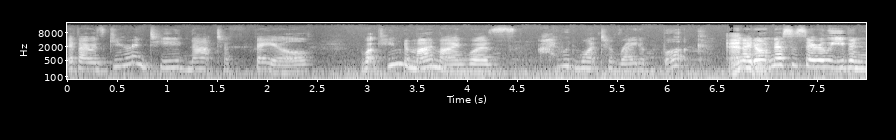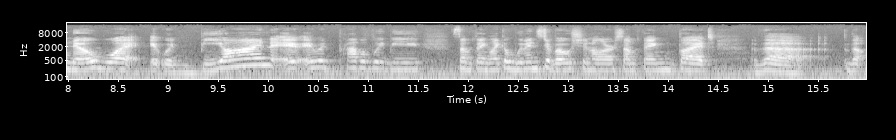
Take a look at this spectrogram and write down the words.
if I was guaranteed not to fail, what came to my mind was I would want to write a book. And I don't necessarily even know what it would be on. It, it would probably be something like a women's devotional or something. But the the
